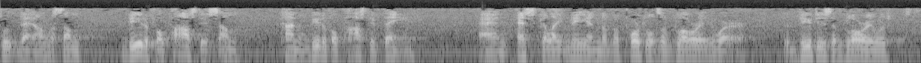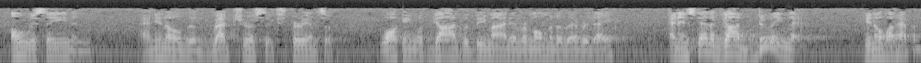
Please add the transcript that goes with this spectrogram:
swoop down with some beautiful, positive, some kind of beautiful, positive thing and escalate me into the portals of glory where the beauties of glory were only seen and and you know the rapturous experience of walking with God would be mine every moment of every day. And instead of God doing that, you know what happened?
